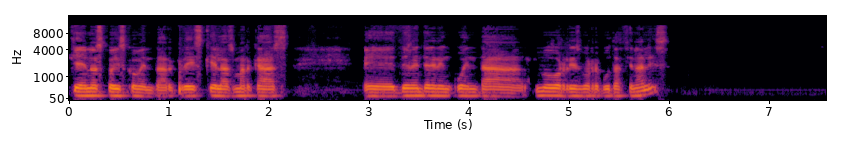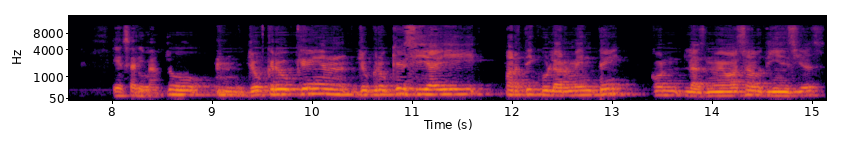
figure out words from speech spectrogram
¿qué nos podéis comentar? ¿Creéis que las marcas eh, deben tener en cuenta nuevos riesgos reputacionales? Yo, creo que, yo creo que sí hay particularmente con las nuevas audiencias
